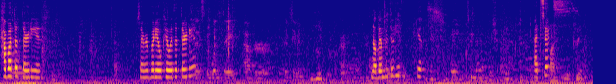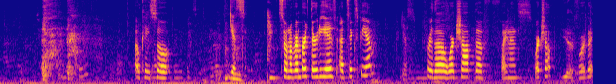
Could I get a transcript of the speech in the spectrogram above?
How about the thirtieth? Is everybody okay with the thirtieth? That's the Wednesday after Thanksgiving? Okay. November thirtieth? Yes. At six? Okay, so, yes, so November thirtieth at six P M Yes. for the workshop, the finance workshop? Yes. We're good?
